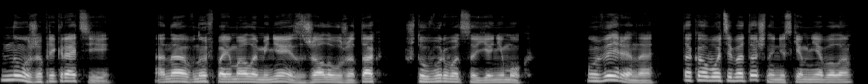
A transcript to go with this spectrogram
Ну же, прекрати. Она вновь поймала меня и сжала уже так, что вырваться я не мог. Уверена, такого у тебя точно ни с кем не было.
